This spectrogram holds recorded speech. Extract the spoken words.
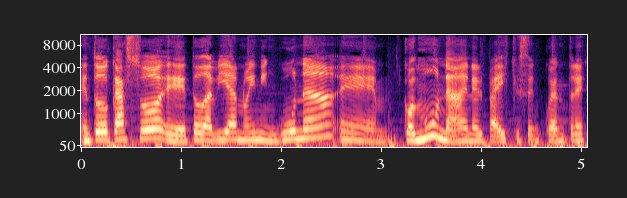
En todo caso, eh, todavía no hay ninguna eh, comuna en el país que se encuentre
